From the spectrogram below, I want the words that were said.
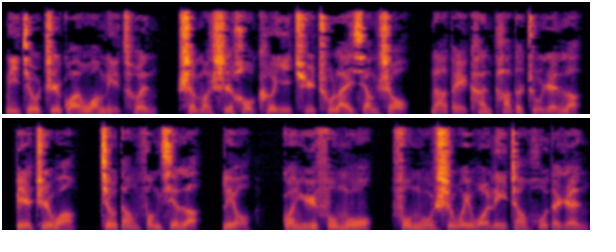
你就只管往里存。什么时候可以取出来享受，那得看它的主人了，别指望，就当奉献了。六、关于父母，父母是为我立账户的人，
